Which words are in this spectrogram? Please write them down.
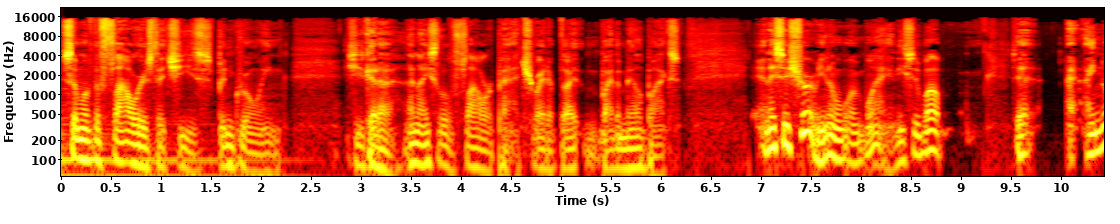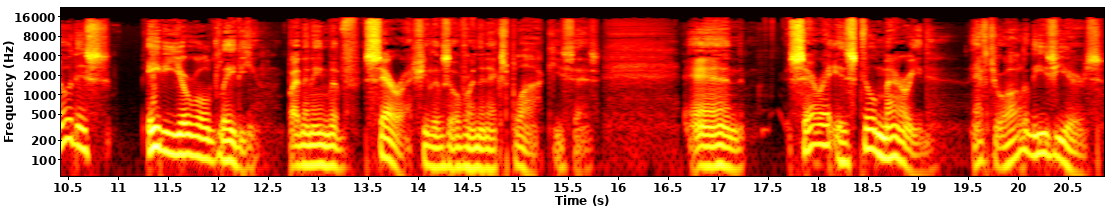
some of the flowers that she's been growing. She's got a, a nice little flower patch right up by, by the mailbox. And I said, sure, you know, why? And he said, well, I, I know this 80 year old lady by the name of Sarah. She lives over in the next block, he says. And Sarah is still married after all of these years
